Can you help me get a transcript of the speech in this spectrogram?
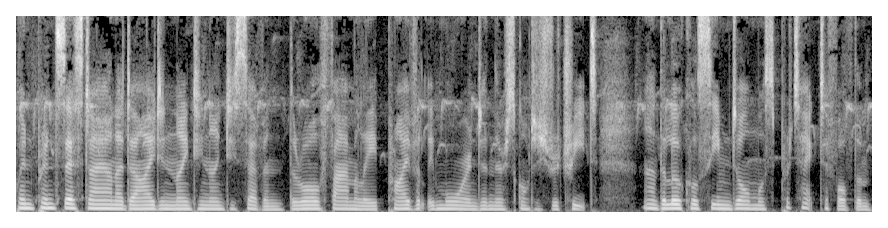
When Princess Diana died in 1997, the royal family privately mourned in their Scottish retreat, and the locals seemed almost protective of them,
